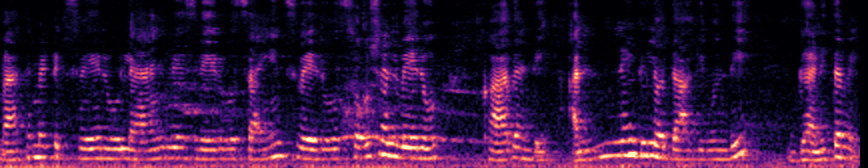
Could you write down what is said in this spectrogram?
మ్యాథమెటిక్స్ వేరు లాంగ్వేజ్ వేరు సైన్స్ వేరు సోషల్ వేరు కాదండి. అన్నిటిలో దాగి ఉంది గణితమే.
